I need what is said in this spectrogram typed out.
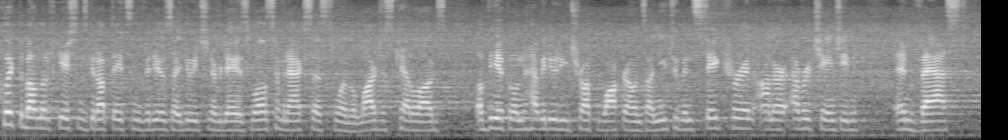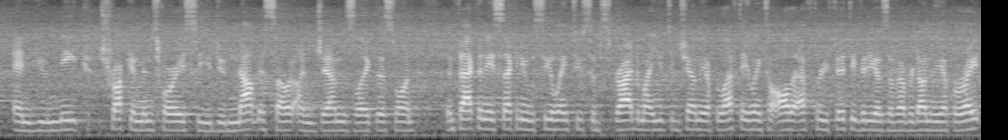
Click the bell notifications, get updates on the videos I do each and every day, as well as having access to one of the largest catalogs of vehicle and heavy duty truck walkarounds on YouTube and stay current on our ever changing and vast and unique truck inventory so you do not miss out on gems like this one. In fact, in a second you will see a link to subscribe to my YouTube channel in the upper left, a link to all the F350 videos I've ever done in the upper right,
